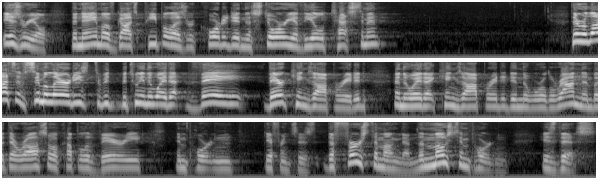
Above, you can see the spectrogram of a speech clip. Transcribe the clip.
Israel, the name of God's people as recorded in the story of the Old Testament. There were lots of similarities to, between the way that they, their kings operated and the way that kings operated in the world around them, but there were also a couple of very important differences. The first among them, the most important, is this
